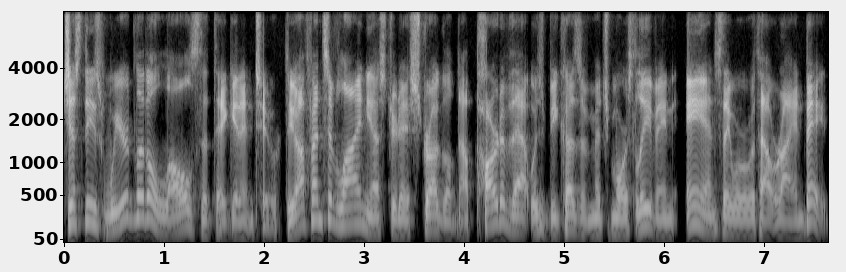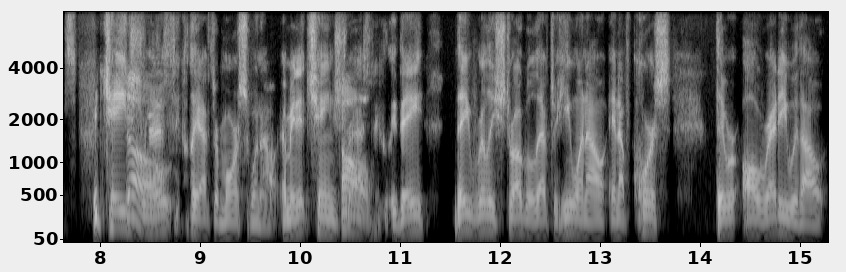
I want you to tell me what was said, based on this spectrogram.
just these weird little lulls that they get into. The offensive line yesterday struggled. Now, part of that was because of Mitch Morse leaving, and they were without Ryan Bates. It changed so, drastically after Morse went out. I mean, it changed oh. drastically. Oh. They they really struggled after he went out, and of course, they were already without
